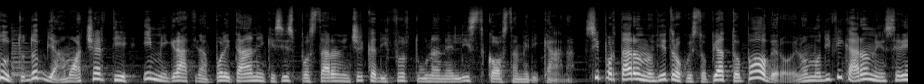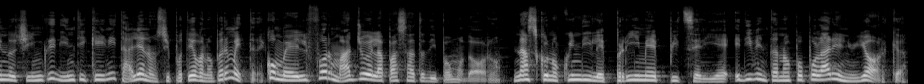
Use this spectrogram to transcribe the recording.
Tutto dobbiamo a certi immigrati napoletani che si spostarono in cerca di fortuna nell'East Coast americana. Si portarono dietro questo piatto povero e lo modificarono inserendoci ingredienti che in Italia non si potevano permettere, come il formaggio e la passata di pomodoro. Nascono quindi le prime pizzerie e diventano popolari a New York,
